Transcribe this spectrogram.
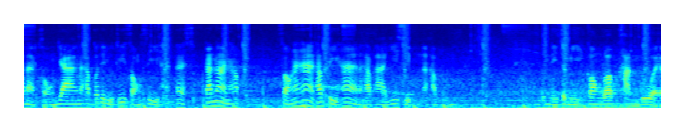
ขนาดของยางนะครับ ก็จะอยู่ที่ 24เอ้ยด้านหน้านะครับ 255ทับ45 นะครับ R20 นะครับรุ่นนี้จะมีกล้องรอบคันด้วย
